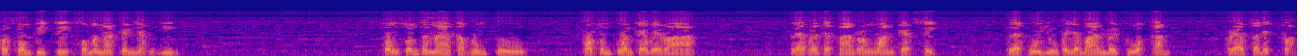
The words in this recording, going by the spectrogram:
ก็ทรงปิติสมนัตเป็นอย่างยิ่ง ทรงสนทนากับหลวงปู่พอสมควรแก่เวลา และพระราชทานรางวัลแก่สิทธิ์และผู้อยู่พยาบาลโดยทั่วกัน แล้วเสด็จกลับ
